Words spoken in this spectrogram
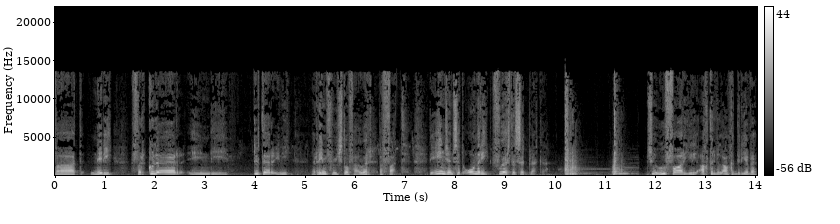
wat net die verkoeler en die toeter en die remvloeistofhouer bevat. Die engine sit onder die voorste sitplekke. So hoe vaar hierdie agterwiel aangedrewe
